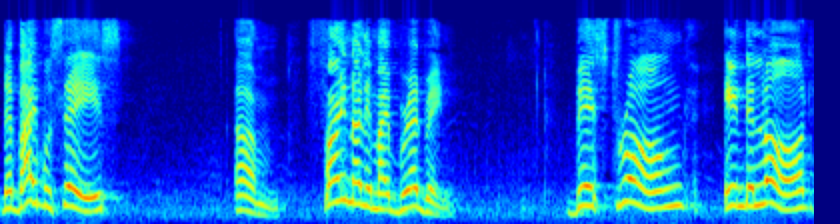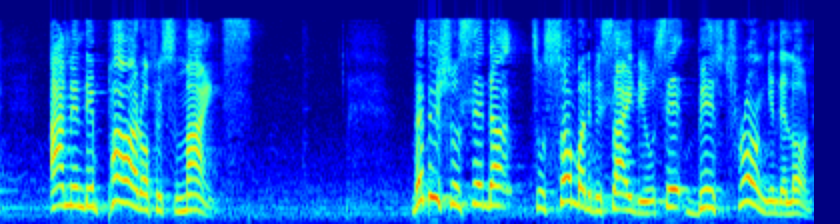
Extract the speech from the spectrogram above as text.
the Bible says, um, Finally, my brethren, be strong in the Lord and in the power of his might. Maybe you should say that to somebody beside you. Say, be strong in the Lord.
